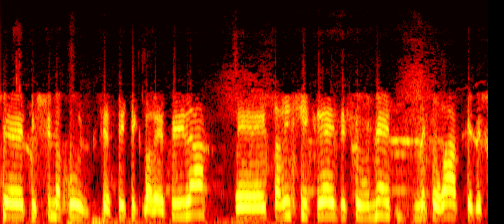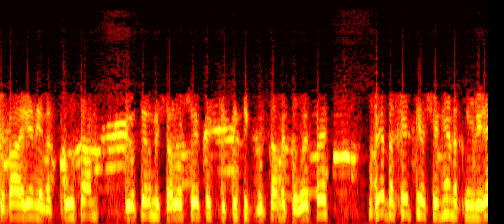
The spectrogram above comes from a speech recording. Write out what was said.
ש-90% שסיטי כבר העפילה. אה, צריך שיקרה איזשהו נס מטורף כדי שביירן ינצחו אותם ביותר מ-3-0, כי סיטי קבוצה מטורפת. ובחצי השני אנחנו נראה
